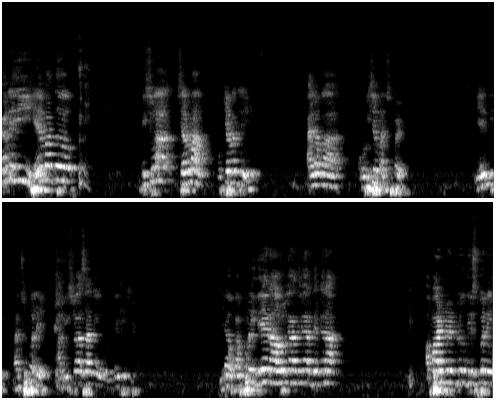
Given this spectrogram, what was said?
కానీ ఈ హేమంత్ విశ్వ శర్మ ముఖ్యమంత్రి. ఆయన ఒక ఒక విషయం మర్చిపోయాడు. ఏంది? మర్చిపోలేదు ఆ విశ్వాసాన్ని వదిలేసేసాడు. ఈయన ఒకప్పుడు ఇదే రాహుల్ గాంధీ గారి దగ్గర అపాయింట్మెంట్లు తీసుకొని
